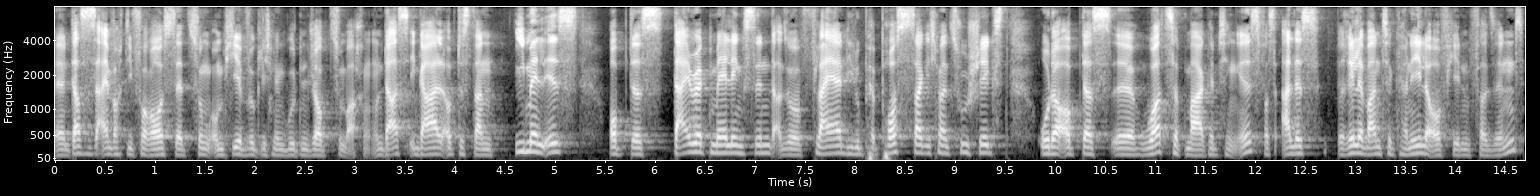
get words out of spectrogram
Äh, das ist einfach die Voraussetzung, um hier wirklich einen guten Job zu machen. Und da ist egal, ob das dann E-Mail ist, ob das Direct Mailings sind, also Flyer, die du per Post, sage ich mal, zuschickst, oder ob das äh, WhatsApp Marketing ist, was alles relevante Kanäle auf jeden Fall sind.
